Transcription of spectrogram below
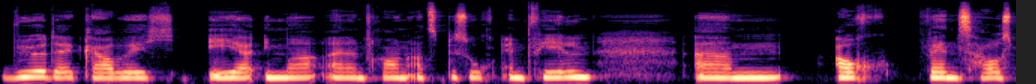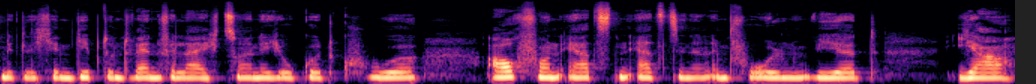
würde, glaube ich, eher immer einen Frauenarztbesuch empfehlen. Ähm, auch wenn es Hausmittelchen gibt und wenn vielleicht so eine Joghurtkur auch von Ärzten, Ärztinnen empfohlen wird, ja,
